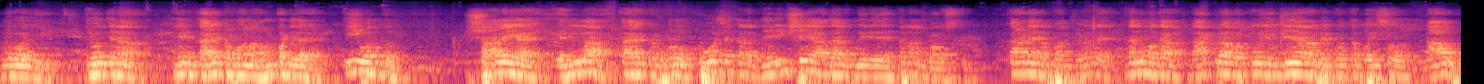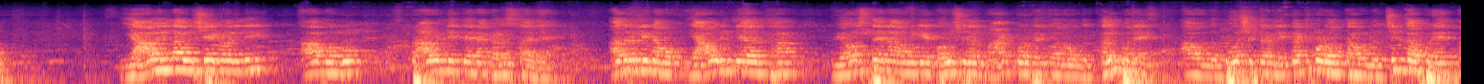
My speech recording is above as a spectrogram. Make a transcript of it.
ಅಂಗವಾಗಿ ಇವತ್ತಿನ ಏನು ಕಾರ್ಯಕ್ರಮವನ್ನು ಹಮ್ಮಿಕೊಂಡಿದ್ದಾರೆ, ಈ ಒಂದು ಶಾಲೆಯ ಎಲ್ಲ ಕಾರ್ಯಕ್ರಮಗಳು ಪೋಷಕರ ನಿರೀಕ್ಷೆಯ ಆಧಾರದ ಮೇಲೆ ಅಂತ ನಾನು ಭಾವಿಸ್ತೀನಿ. ಕಾರಣ ಏನಪ್ಪ ಅಂತ ಹೇಳಿದ್ರೆ, ನನ್ನ ಮಗ ಡಾಕ್ಟರ್ ಆಗಬೇಕು ಇಂಜಿನಿಯರ್ ಆಗಬೇಕು ಅಂತ ಬಯಸೋ ನಾವು. ಯಾವೆಲ್ಲ ವಿಷಯಗಳಲ್ಲಿ ಆ ಮಗು ಪ್ರಾವೀಣ್ಯತೆಯನ್ನು ಗಳಿಸ್ತಾ ಇದೆ, ಅದರಲ್ಲಿ ನಾವು ಯಾವ ರೀತಿಯಾದಂತಹ ವ್ಯವಸ್ಥೆಯನ್ನು ಅವನಿಗೆ ಭವಿಷ್ಯದಲ್ಲಿ ಮಾಡಿಕೊಡ್ಬೇಕು ಅನ್ನೋ ಒಂದು ಕಲ್ಪನೆ ಆ ಒಂದು ಪೋಷಕರಲ್ಲಿ ಕಟ್ಟಿಕೊಡುವಂತಹ ಒಂದು ಚಿಕ್ಕ ಪ್ರಯತ್ನ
